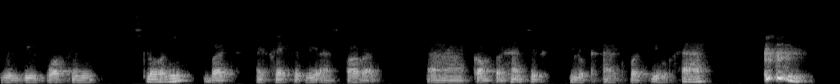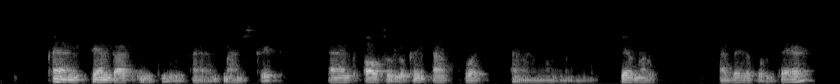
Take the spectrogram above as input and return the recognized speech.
will be working slowly but effectively as far as uh, comprehensive look at what you have and turn that into a manuscript and also looking at what um, journals available there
